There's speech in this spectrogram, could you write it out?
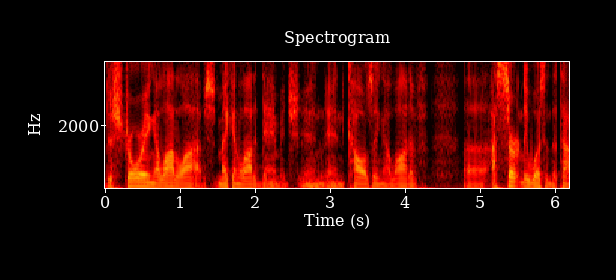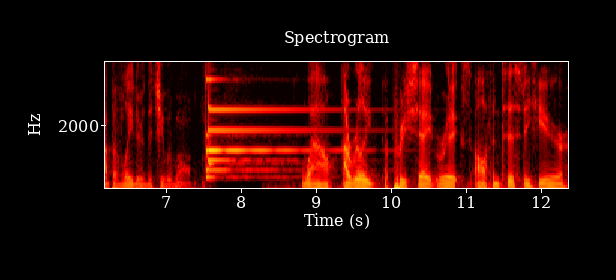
destroying a lot of lives, making a lot of damage, and, mm-hmm. and causing a lot of. Uh, I certainly wasn't the type of leader that you would want. Wow, I really appreciate Rick's authenticity here,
